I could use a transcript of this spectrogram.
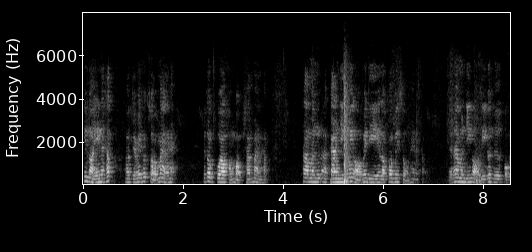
นิดหน่อยเองนะครับ เราจะไม่ทดสอบมากนะฮะไม่ต้องกลัวของบอบช้ำมากนะครับ ถ้ามันอาการยิงไม่ออกไม่ดี เราก็ไม่ส่งให้นะครับ แต่ถ้ามันยิงออกดีก็คือปก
